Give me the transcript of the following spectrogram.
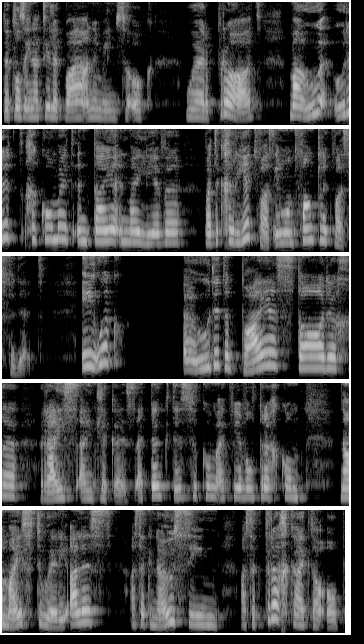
dikwels en natuurlik baie ander mense ook oor praat maar hoe hoe dit gekom het in tye in my lewe wat ek gereed was en ontvanklik was vir dit en ook uh, hoe dit 'n baie stadige reis eintlik is. Ek dink dis hoekom ek weer wil terugkom na my storie. Alles as ek nou sien, as ek terugkyk daarop,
